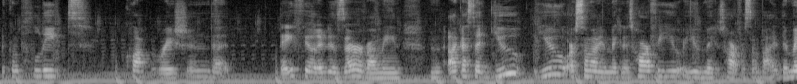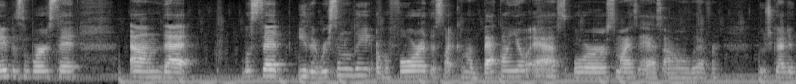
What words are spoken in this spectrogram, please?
the complete cooperation that they feel they deserve. I mean, like I said, you you or somebody making it hard for you, or you make it hard for somebody. There may have been some words said um, that was said either recently or before that's like coming back on your ass or somebody's ass. I don't know, whatever. Do what you gotta do.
